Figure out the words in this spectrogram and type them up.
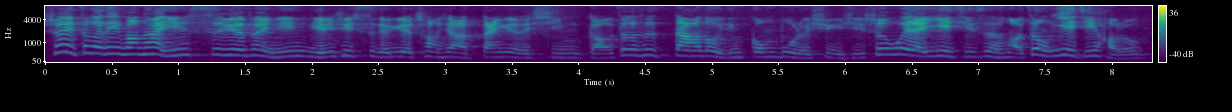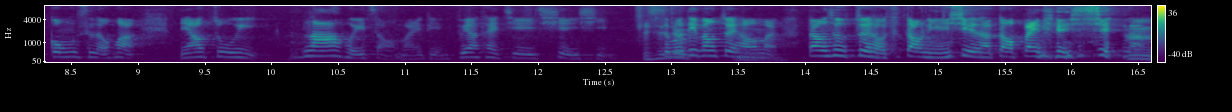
所以这个地方它已经四月份已经连续四个月创下单月的新高，这个是大家都已经公布了讯息，所以未来业绩是很好。这种业绩好的公司的话，你要注意。拉回早买点，不要太介意线性。其实什么地方最好买？当然是最好是到年线啊，到半年线啊，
